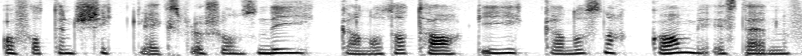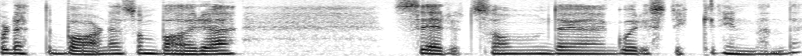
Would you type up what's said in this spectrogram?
å fått en skikkelig eksplosjon som det gikk an å ta tak i, gikk an å snakke om, istedenfor dette barnet som bare ser ut som det går i stykker innvendig.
